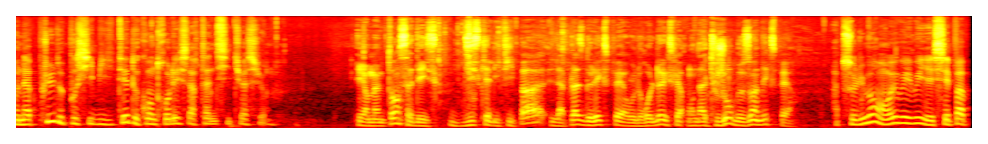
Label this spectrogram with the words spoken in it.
on n'a plus de possibilité de contrôler certaines situations. Et en même temps, ça ne disqualifie pas la place de l'expert ou le rôle de l'expert. On a toujours besoin d'experts. Absolument, oui, oui, oui. Et c'est pas,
